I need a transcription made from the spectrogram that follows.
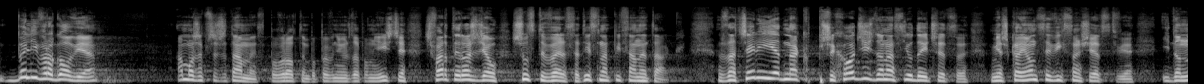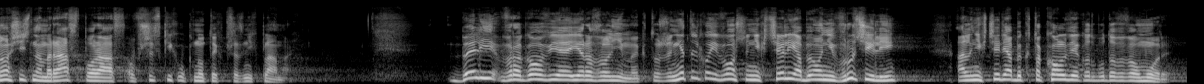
Byli wrogowie, a może przeczytamy z powrotem, bo pewnie już zapomnieliście. Czwarty rozdział, szósty werset, jest napisane tak. Zaczęli jednak przychodzić do nas Judejczycy, mieszkający w ich sąsiedztwie i donosić nam raz po raz o wszystkich uknutych przez nich planach. Byli wrogowie Jerozolimy, którzy nie tylko i wyłącznie nie chcieli, aby oni wrócili, ale nie chcieli, aby ktokolwiek odbudowywał mury.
